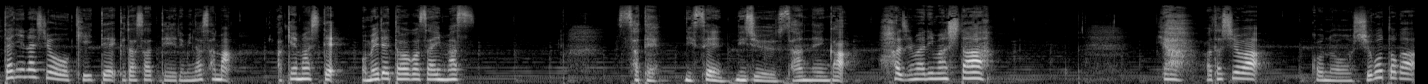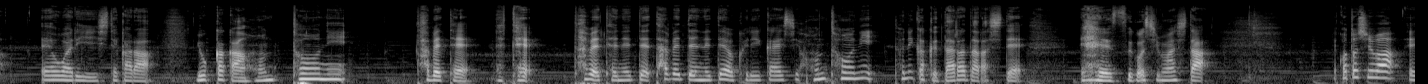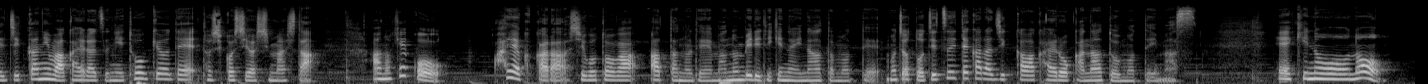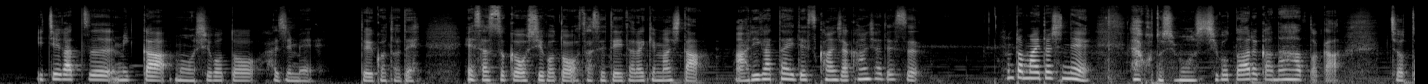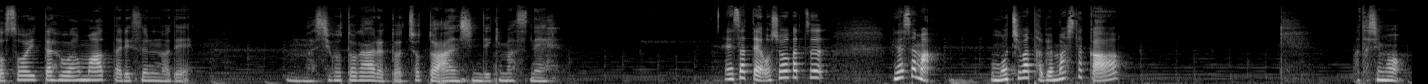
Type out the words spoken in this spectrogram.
北にラジオを聞いてくださっている皆様、明けましておめでとうございます。さて、2023年が始まりました。いや、私はこの仕事が終わりしてから4日間本当に食べて寝て食べて寝て食べて寝てを繰り返し本当にとにかくダラダラして、えー、過ごしました今年は、え、実家には帰らずに東京で年越しをしましたあの結構早くから仕事があったので、まあのんびりできないなと思ってもうちょっと落ち着いてから実家は帰ろうかなと思っています、え、昨日の1月3日もう仕事始めということで、え早速お仕事をさせていただきました。ありがたいです。感謝感謝です。本当毎年ね、今年も仕事あるかなとか、ちょっとそういった不安もあったりするので、うん、仕事があるとちょっと安心できますね。えさて、お正月、皆様、お餅は食べましたか？私も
